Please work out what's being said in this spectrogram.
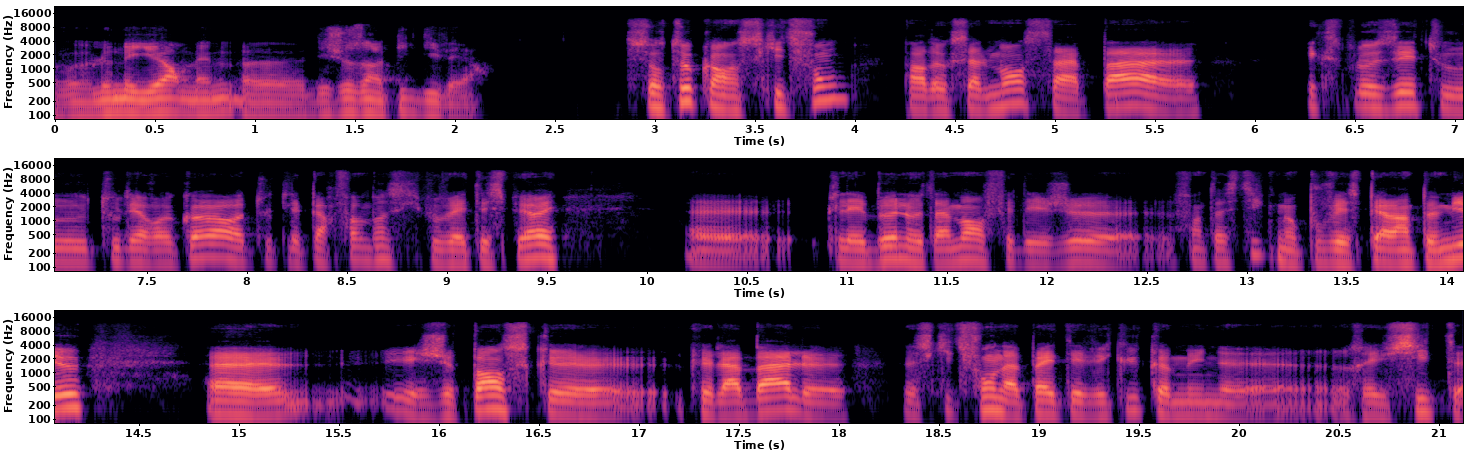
euh, le meilleur même euh, des Jeux Olympiques d'hiver. Surtout qu'en ski de fond, paradoxalement, ça n'a pas explosé tous les records, toutes les performances qui pouvaient être espérées. Euh, notamment, ont fait des jeux fantastiques, mais on pouvait espérer un peu mieux. et je pense que, que là-bas, le, ski de fond n'a pas été vécu comme une réussite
